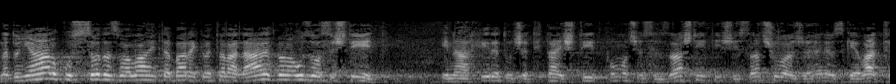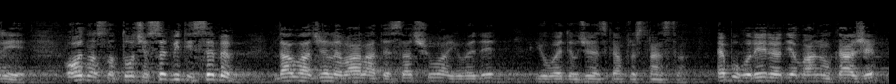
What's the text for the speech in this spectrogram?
Na Dunjaluku se odazvao Allah i Tabarek Vetala naredbama, uzeo se štit i na ahiretu će ti taj štit pomoći se zaštitiš i sačuva ženevske vatre. Odnosno, to će sve biti sebe da Allah žele vala te sačuva i uvede, i uvede u ženevska prostranstva. Ebu Hureyre radijallahu kaže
